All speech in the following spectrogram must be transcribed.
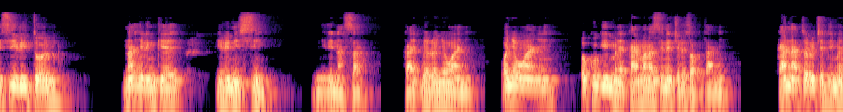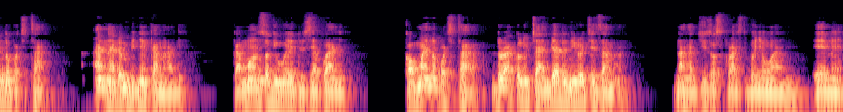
isi iri itoolu. N'ahịrị nke iri na isii na iri na asaa ka anyị kpere onye nwaanyị onye nwaanyị okwu gị mere ka anyị marasị na ịchọrọ ịzọpụta anyị. Ka a na-atụrụ uche dị ime n'ụbọchị taa anyị na-arịọ mbinye nke amara gị. Ka mmụọ nsọ gị wee duziekwa anyị. Ka ọmụma anyị n'ụbọchị taa dọrọ akọla uche anyị bịado n'iru oche eze amara. N'aha jizọs kraịst bụ onye nwe anyị. Amen.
